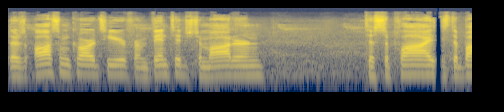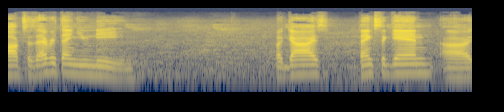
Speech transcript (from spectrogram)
There's awesome cards here from vintage to modern to supplies to boxes, everything you need. But guys, thanks again. Uh,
